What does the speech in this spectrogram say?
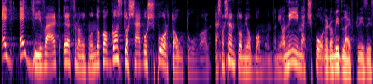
egy, egyé vált, érted, amit mondok, a gazdaságos sportautóval. Ezt most nem tudom jobban mondani. A német sport. Meg a midlife crisis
